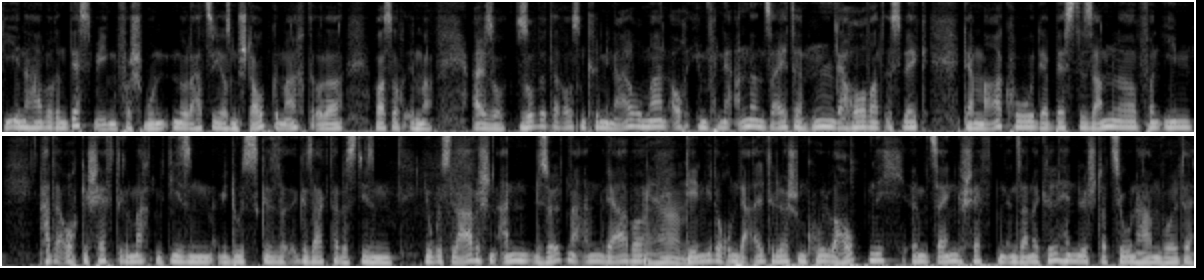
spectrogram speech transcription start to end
die Inhaberin deswegen verschwunden oder hat sich aus dem Staub gemacht oder was auch immer. Also, so wird daraus ein Kriminalroman, auch eben von der anderen Seite, hm, der Horvath ist weg, der Marco, der beste Sammler von ihm, hatte auch Geschäfte gemacht mit diesem, wie du es ges gesagt hattest, diesem jugoslawischen An Söldneranwerber, Ja. den wiederum der alte Löschenkohl überhaupt nicht äh, mit seinen Geschäften in seiner Grillhändelstation haben wollte.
